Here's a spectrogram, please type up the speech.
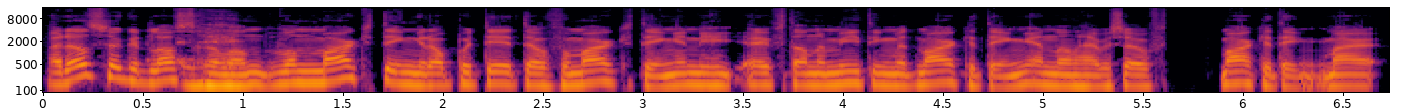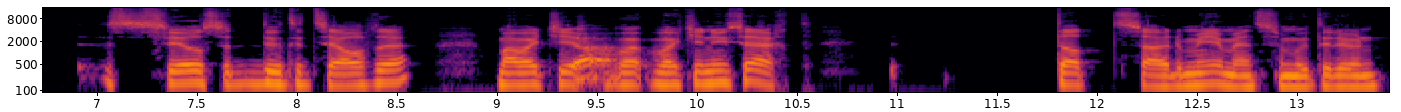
Maar dat is ook het lastige, want, want marketing rapporteert over marketing en die heeft dan een meeting met marketing en dan hebben ze over marketing. Maar sales doet hetzelfde. Maar wat je, wat je nu zegt, dat zouden meer mensen moeten doen.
